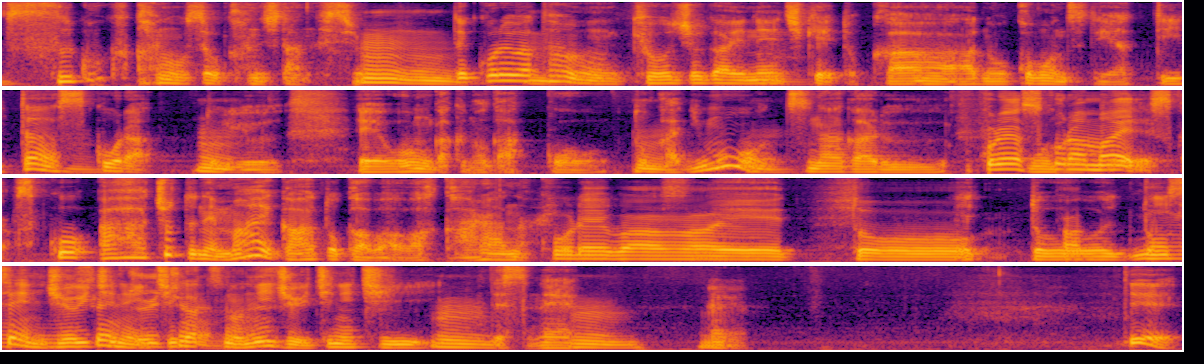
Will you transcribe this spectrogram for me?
すごく可能性を感じたんですよ。で、これは多分教授が NHK とか、あの、コモンズでやっていたスコラという、えー音楽の学校とかにもつながる。これはスコラ前ですか？スコ、ああ、ちょっとね、前か後かはわからない。これはえーっとえっと、2011年1月のね21日ですね。で、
